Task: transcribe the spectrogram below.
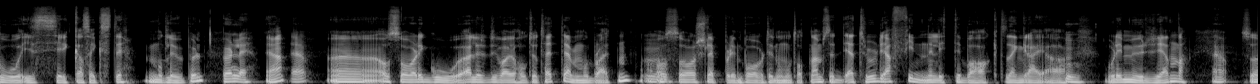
gode i ca. 60 mot Liverpool. Burnley. Ja. Ja. Uh, og så var de gode, eller de var jo holdt jo tett hjemme mot Brighton, Mm. og så slipper de inn på overtid nå mot Tottenham. Så jeg tror de har funnet litt tilbake til den greia Mm. hvor de murrer igjen, da. Ja. Så,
